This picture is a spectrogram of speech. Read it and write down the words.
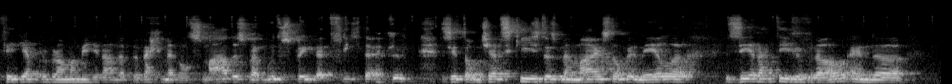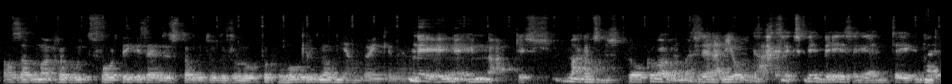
VTM-programma mee gedaan heb. Weg met ons ma. Dus mijn moeder springt uit vliegtuigen. zit op jetskis. Dus mijn ma is nog een hele zeer actieve vrouw. En als dat maar een goed voorteken zijn, dus dan moeten we er voorlopig hopelijk nog niet aan denken. Hè. Nee, nee, nou, het is, mag eens besproken worden, maar ze zijn daar niet ook dagelijks mee bezig. En tegen, nee.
